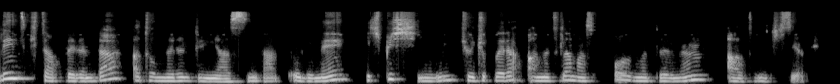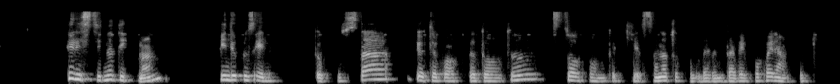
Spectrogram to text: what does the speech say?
Lind kitaplarında atomların dünyasından ölüme hiçbir şeyin çocuklara anlatılamaz olmadığının altını çiziyor. Christina Dickman 1959'da Göteborg'da doğdu. Stockholm'daki sanat okullarında ve Kopenhag'daki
